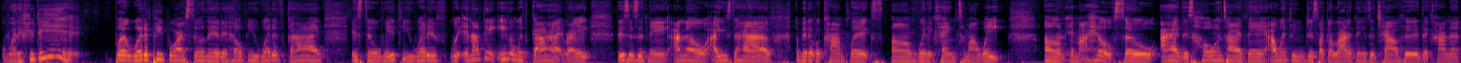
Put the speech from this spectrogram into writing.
what if you did? But what if people are still there to help you? What if God is still with you? What if, and I think even with God, right? This is a thing. I know I used to have a bit of a complex um, when it came to my weight um, in my health. So I had this whole entire thing. I went through just like a lot of things in childhood that kind of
